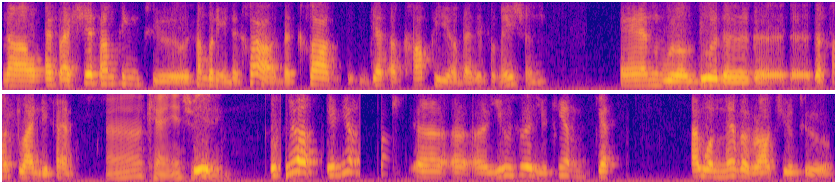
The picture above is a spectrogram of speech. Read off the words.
Now, if I share something to somebody in the cloud, the cloud get a copy of that information and will do the, the, the, the first line defense. okay. Interesting. If you're if you're uh, a, a user, you can't get. I will never route you to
